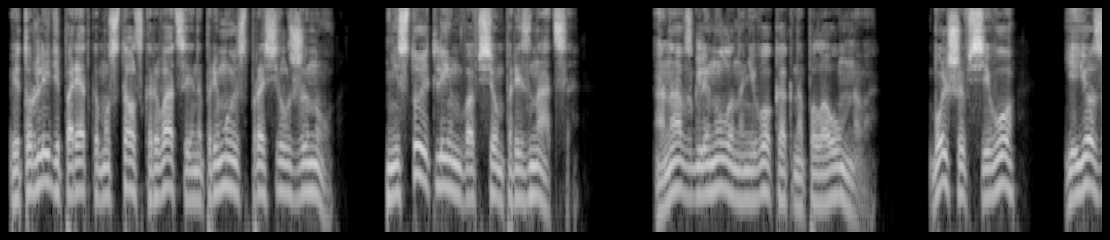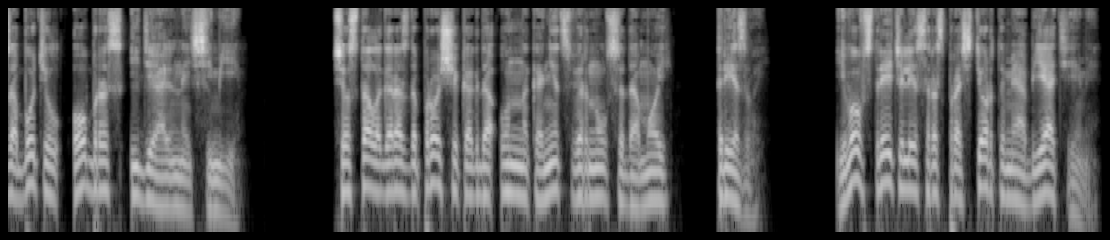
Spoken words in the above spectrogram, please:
Витурлиди порядком устал скрываться и напрямую спросил жену, не стоит ли им во всем признаться. Она взглянула на него, как на полоумного. Больше всего ее заботил образ идеальной семьи. Все стало гораздо проще, когда он, наконец, вернулся домой трезвый. Его встретили с распростертыми объятиями.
